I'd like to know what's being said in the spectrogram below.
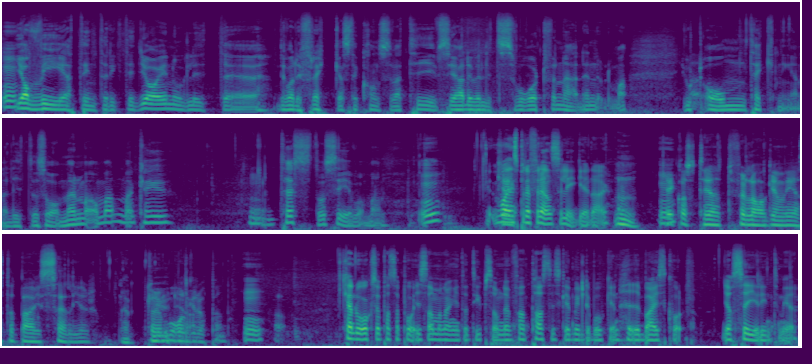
Mm. Jag vet inte riktigt, jag är nog lite, det var det fräckaste konservativ så jag hade väldigt svårt för den här, den, de har gjort om teckningarna lite och så, men man, man, man kan ju Mm. testa och se vad man... Mm. Vad ens preferenser ligger där. Mm. Kan Mm. jag konstatera att förlagen vet att bajs säljer Ja, för gud, ja. målgruppen. Kan du också passa på i sammanhanget att tipsa om den fantastiska bilderboken Hej bajskorv. Jag säger inte mer.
